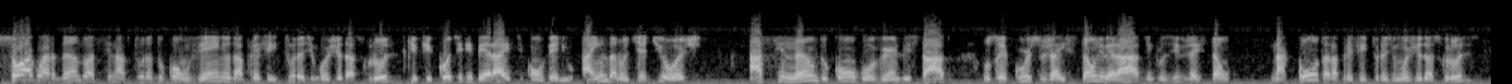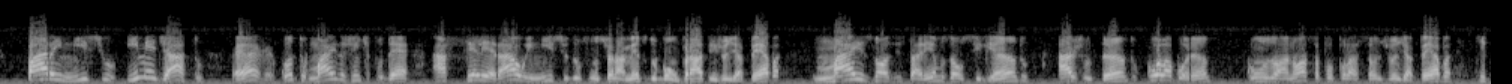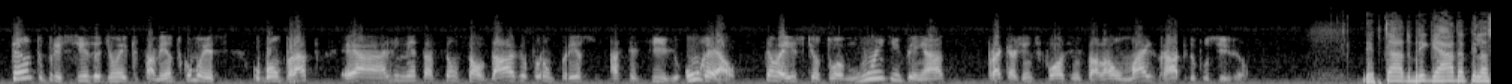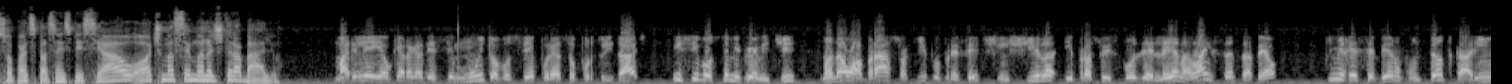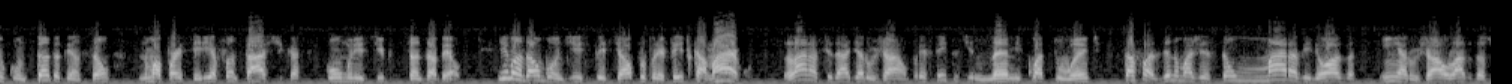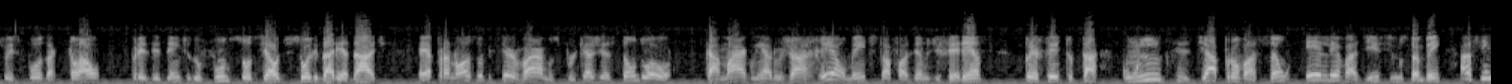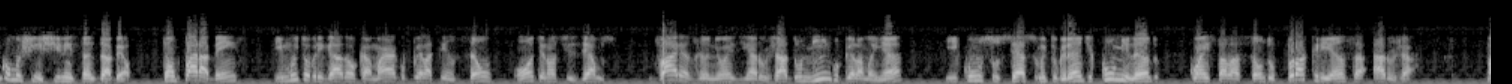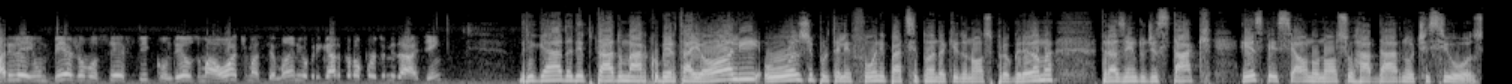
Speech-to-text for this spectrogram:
Só aguardando a assinatura do convênio da Prefeitura de Mogi das Cruzes, que ficou de liberar esse convênio ainda no dia de hoje, assinando com o governo do Estado. Os recursos já estão liberados, inclusive já estão na conta da Prefeitura de Mogi das Cruzes, para início imediato. É, quanto mais a gente puder acelerar o início do funcionamento do Bom Prato em Jundiapeba, mais nós estaremos auxiliando, ajudando, colaborando com a nossa população de Jundiapeba, que tanto precisa de um equipamento como esse. O Bom Prato é a alimentação saudável por um preço acessível, um real. Então é isso que eu estou muito empenhado para que a gente possa instalar o mais rápido possível. Deputado, obrigada pela sua participação especial. Ótima semana de trabalho. Marilei, eu quero agradecer muito a você por essa oportunidade e, se você me permitir, mandar um abraço aqui para o prefeito Chinchila e para sua esposa Helena, lá em Santa Isabel, que me receberam com tanto carinho, com tanta atenção, numa parceria fantástica com o município de Santa Isabel. E mandar um bom dia especial para o prefeito Camargo, lá na cidade de Arujá, um prefeito dinâmico, atuante, está fazendo uma gestão maravilhosa em Arujá, ao lado da sua esposa Clau, presidente do Fundo Social de Solidariedade. É para nós observarmos, porque a gestão do Camargo em Arujá realmente está fazendo diferença. O prefeito está com índices de aprovação elevadíssimos também, assim como o Chinchila em Santa Isabel. Então, parabéns e muito obrigado ao Camargo pela atenção. Ontem nós fizemos várias reuniões em Arujá, domingo pela manhã, e com um sucesso muito grande, culminando com a instalação do Pro Criança Arujá. Marilei, um beijo a você, fique com Deus, uma ótima semana e obrigado pela oportunidade, hein? Obrigada, deputado Marco Bertaioli, hoje por telefone participando aqui do nosso programa, trazendo destaque especial no nosso radar noticioso.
